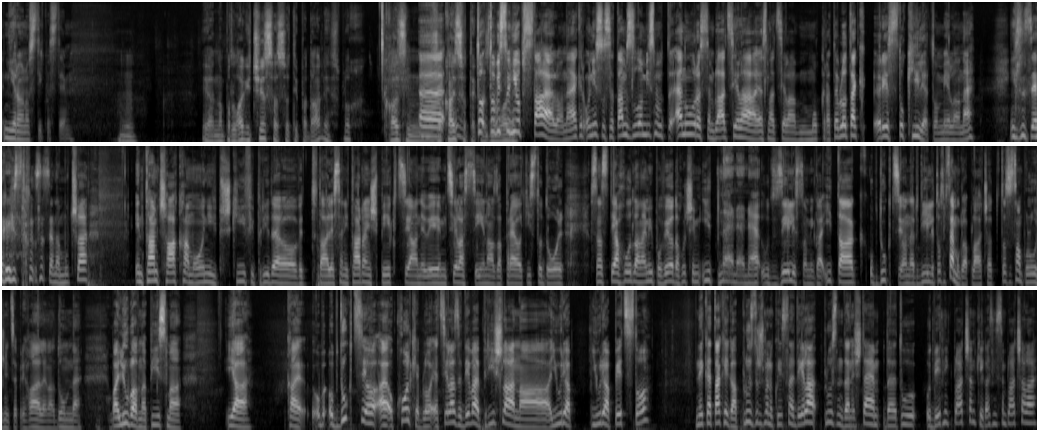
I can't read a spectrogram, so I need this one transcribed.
ni ravno stik s tem. Hmm. Ja, na podlagi česa so ti pa dali sploh? Kazen, uh, zakaj so te? To, to v bistvu ni obstajalo, ne? ker oni so se tam zelo, mi smo eno uro sem bila cela, jaz sem cela mokra. To je bilo tako, res sto kilje to imelo. Ne? In sem se res sem se namučila. In tam čakamo, oni škifi pridejo, vedno sanitarna inšpekcija, ne vem, cela scena, zaprejo tisto dol. Sem se tja hodila, naj mi povejo, da hočem iti. Ne, ne, ne, odzeli so mi ga, itak, obdukcijo naredili, to sem vse mogla plačati, to so samo položnice prihajale na domne, pa ljubavna pisma. Ja, kaj, ob, obdukcijo, koliko je bilo, je cela zadeva je prišla na Jurija, Jurija 500, nekaj takega, plus družbeno koristna dela, plus da ne štejem, da je tu odvetnik plačan, ki ga nisem plačala,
